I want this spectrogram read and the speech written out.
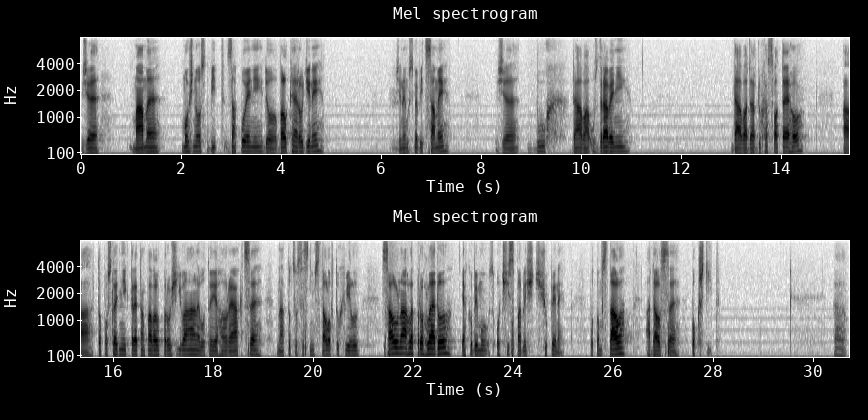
že máme možnost být zapojeni do velké rodiny, že nemusíme být sami, že Bůh dává uzdravení, dává dar Ducha Svatého a to poslední, které tam Pavel prožívá, nebo to je jeho reakce na to, co se s ním stalo v tu chvíli, Saul náhle prohlédl, jako by mu z očí spadly šupiny. Potom vstal a dal se pokřtít. Eh,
